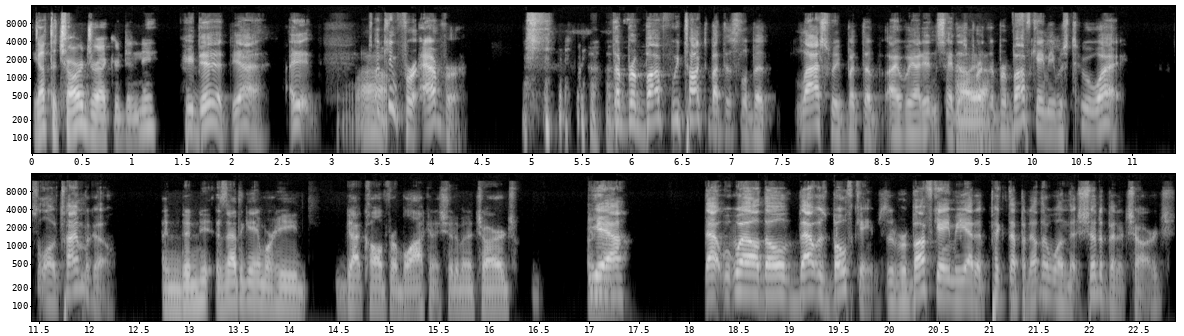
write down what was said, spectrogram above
He got the charge record, didn't he? He did, yeah. I, Wow. took him forever. the Brebeuf, we talked about this a little bit last week, but the I, I didn't say this Oh, part. yeah. The Brebeuf game, he was two away. It's a long time ago. And didn't he, is that the game where he got called for a block and it should have been a charge? Or no? Yeah. That well, though that was both games. The rebuff game, he had it picked up another one that should have been a charge,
